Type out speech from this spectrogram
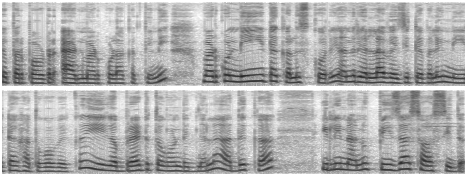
ಪೆಪ್ಪರ್ ಪೌಡ್ರ್ ಆ್ಯಡ್ ಮಾಡ್ಕೊಳಕತ್ತೀನಿ. ಮಾಡ್ಕೊಂಡು ನೀಟಾಗಿ ಕಲಿಸ್ಕೊರಿ. ಅಂದ್ರೆ ಎಲ್ಲ ವೆಜಿಟೇಬಲಿಗೆ ನೀಟಾಗಿ ಹತ್ಕೋಬೇಕು. ಈಗ ಬ್ರೆಡ್ ತೊಗೊಂಡಿದ್ನಲ್ಲ, ಅದಕ್ಕೆ ಇಲ್ಲಿ ನಾನು ಪಿಜ್ಜಾ ಸಾಸ್ ಇದು.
